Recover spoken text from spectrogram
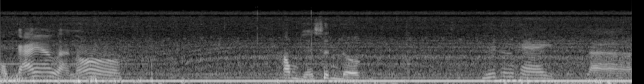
một cái là nó không vệ sinh được. Với thứ hai là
